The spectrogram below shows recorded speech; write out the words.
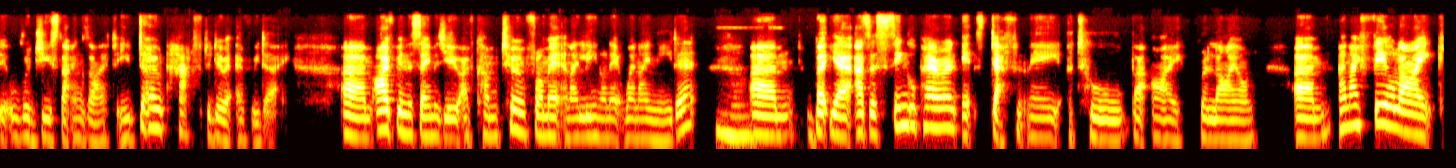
it will reduce that anxiety. You don't have to do it every day um, I've been the same as you. I've come to and from it and I lean on it when I need it. Mm. Um, but yeah, as a single parent, it's definitely a tool that I rely on. Um, and I feel like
